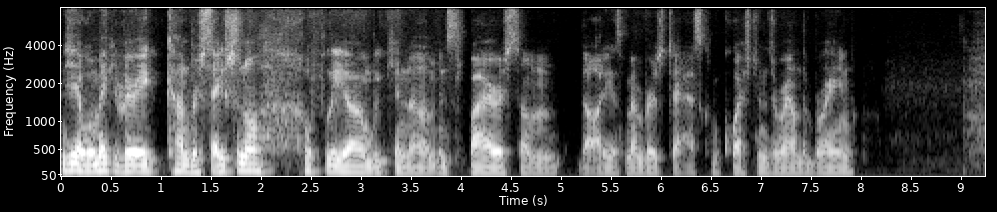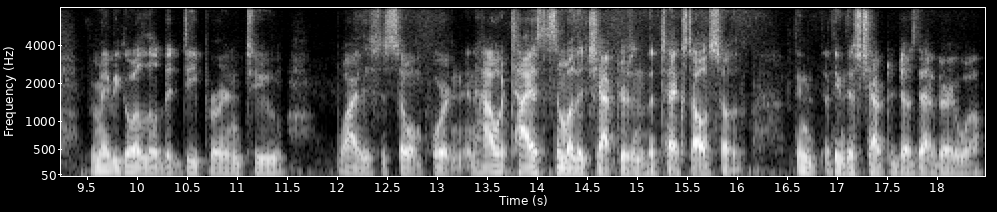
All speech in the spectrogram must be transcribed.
yeah we'll make it very conversational hopefully um we can um inspire some the audience members to ask some questions around the brain. But maybe go a little bit deeper into why this is so important and how it ties to some other chapters in the text also. I think i think this chapter does that very well.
